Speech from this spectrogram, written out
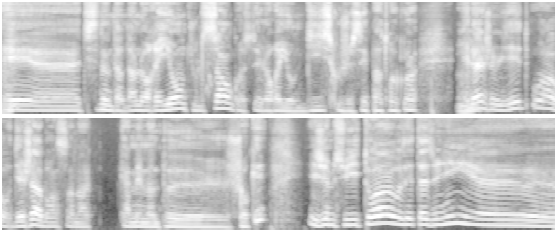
Et euh, tu sais, dans, dans le rayon, tu le sens, quoi. C'était le rayon 10 ou je sais pas trop quoi. Et là, je me disais, waouh, déjà, bon, ça m'a quand même un peu choqué. Et je me suis dit, toi, aux États-Unis, euh,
